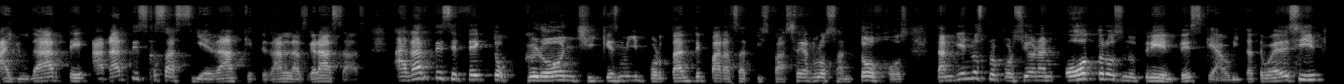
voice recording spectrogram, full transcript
ayudarte a darte esa saciedad que te dan las grasas, a darte ese efecto crunchy que es muy importante para satisfacer los antojos, también nos proporcionan otros nutrientes que ahorita te voy a decir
